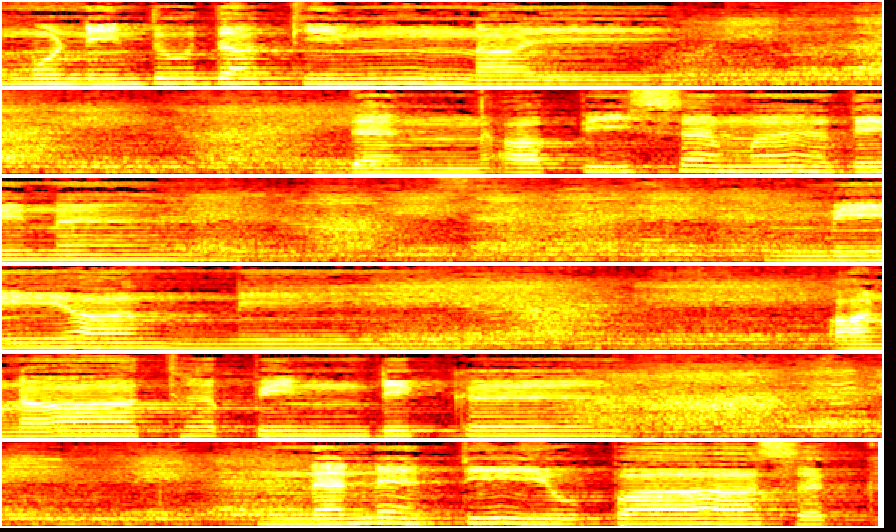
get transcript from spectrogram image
මුනිඳු දකින්නයි. දැන් අපි සමදෙන මේ අන් අනාථ පින්ඩික නැනැති උපාසක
